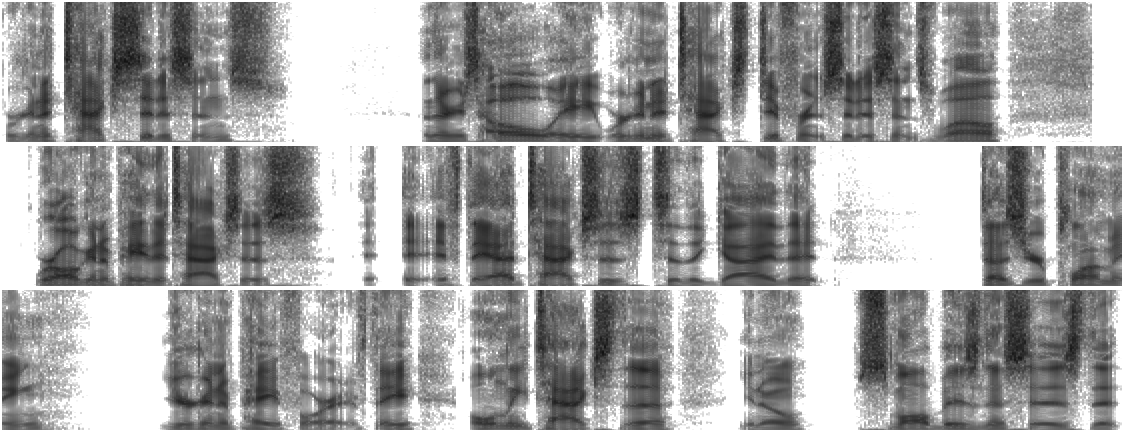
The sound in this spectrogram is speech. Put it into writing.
We're going to tax citizens. And they're going to say, oh, wait, we're going to tax different citizens. Well, we're all going to pay the taxes. If they add taxes to the guy that does your plumbing, you're going to pay for it. If they only tax the, you know, small businesses that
